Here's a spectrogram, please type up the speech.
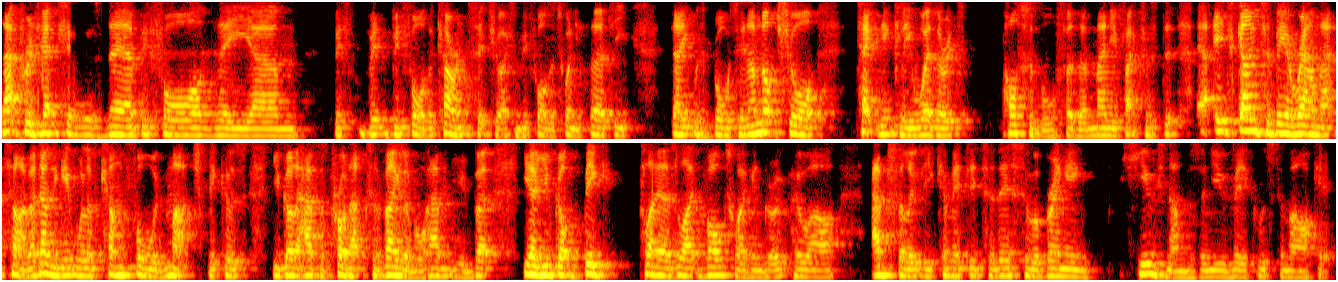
that projection was there before the um, before the current situation, before the 2030 date was brought in. I'm not sure technically whether it's possible for the manufacturers to, it's going to be around that time i don't think it will have come forward much because you've got to have the products available haven't you but you know you've got big players like volkswagen group who are absolutely committed to this who are bringing huge numbers of new vehicles to market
